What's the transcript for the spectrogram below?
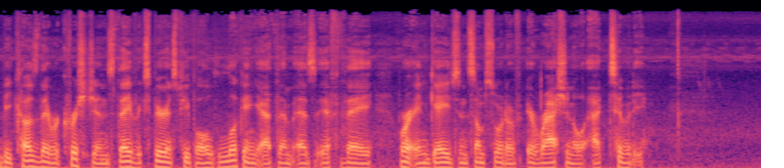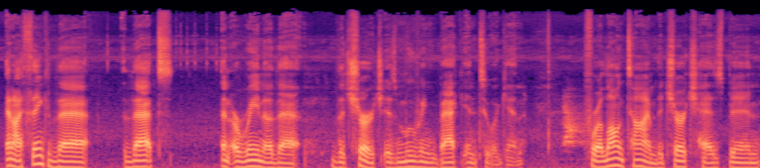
because they were Christians, they've experienced people looking at them as if they were engaged in some sort of irrational activity. And I think that that's an arena that the church is moving back into again. For a long time, the church has been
